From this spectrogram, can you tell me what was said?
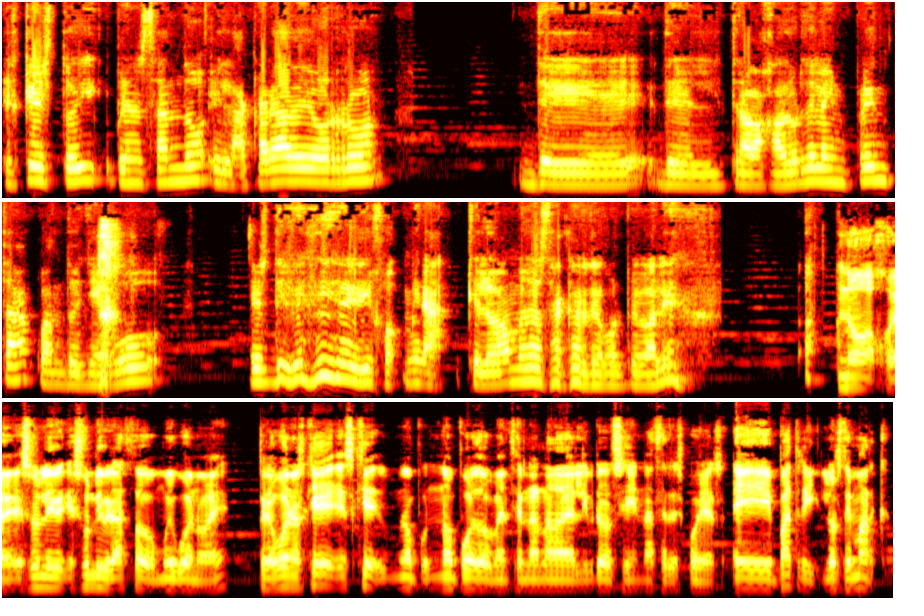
Es que estoy pensando en la cara de horror de, del trabajador de la imprenta cuando llegó Stephen y dijo, mira, que lo vamos a sacar de golpe, ¿vale? No, joder, es un, es un librazo muy bueno, ¿eh? Pero bueno, es que, es que no, no puedo mencionar nada del libro sin hacer spoilers. Eh, Patri, los de Mark.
